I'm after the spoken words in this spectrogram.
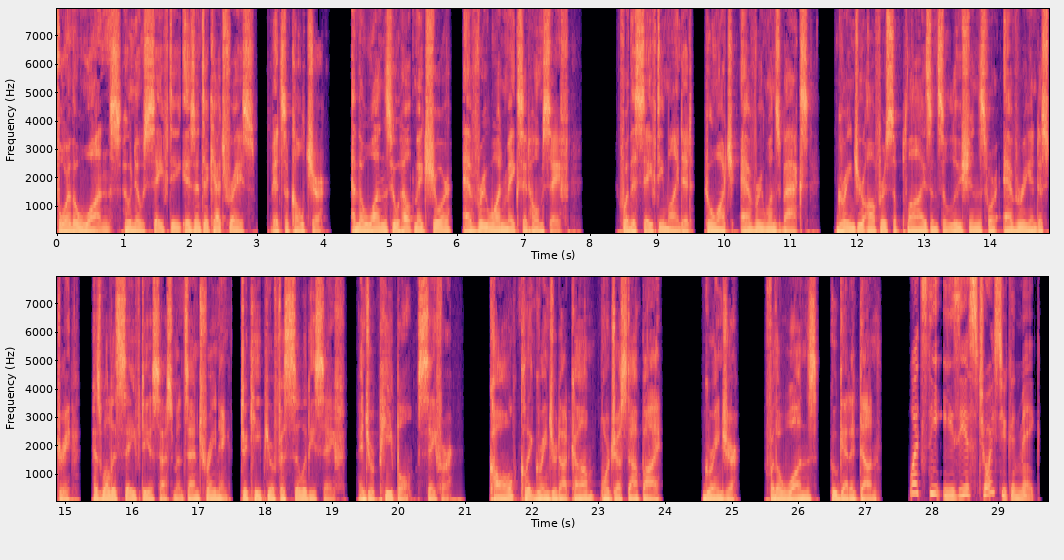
For the ones who know safety isn't a catchphrase, it's a culture. And the ones who help make sure everyone makes it home safe. For the safety minded who watch everyone's backs, Grainger offers supplies and solutions for every industry, as well as safety assessments and training to keep your facilities safe and your people safer. Call clickgrainger.com or just stop by. Grainger for the ones who get it done. What's the easiest choice you can make?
